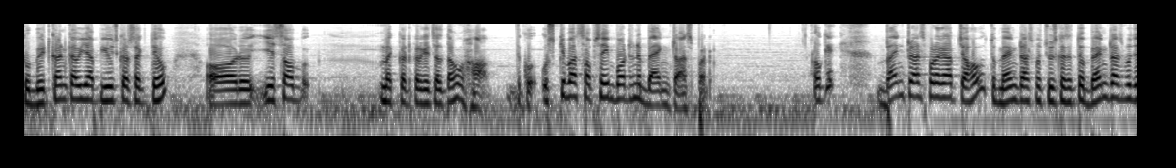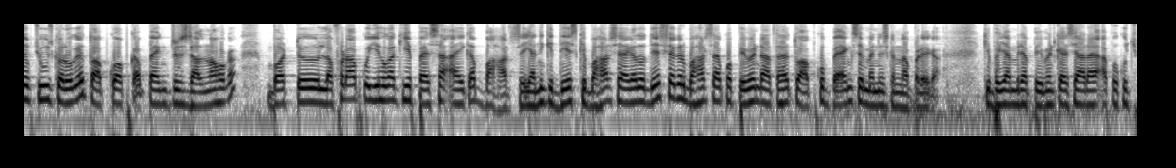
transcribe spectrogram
तो बिटकॉइन का भी आप यूज़ कर सकते हो। और ये सब मैं कट करके चलता हूँ। हाँ देखो, उसके बाद सबसे इंपॉर्टेंट है bank transfer okay bank transfer अगर आप चाहो तो बैंक ट्रांसफ़र चूज़ कर सकते हो। बैंक ट्रांसफ़र जब चूज़ करोगे तो आपको आपका बैंक एड्रेस डालना होगा। बट लफड़ा आपको ये होगा कि ये पैसा आएगा बाहर से, यानी कि देश के बाहर से आएगा। तो देश के अगर बाहर से आपको पेमेंट आता है तो आपको बैंक से मैनेज करना पड़ेगा कि भैया, मेरा पेमेंट कैसे आ रहा है? आपको कुछ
